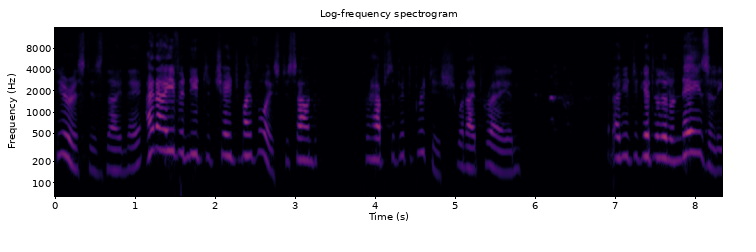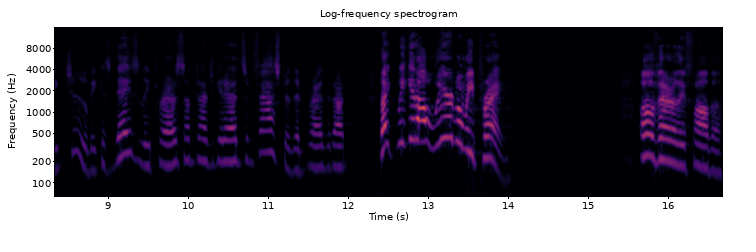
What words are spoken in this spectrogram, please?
dearest is thy name. And I even need to change my voice to sound perhaps a bit British when I pray. And, and I need to get a little nasally too, because nasally prayers sometimes get answered faster than prayers that aren't. Like, we get all weird when we pray. Oh, verily, Father.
